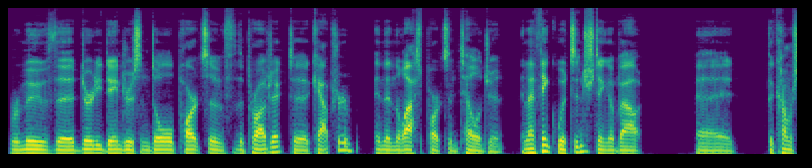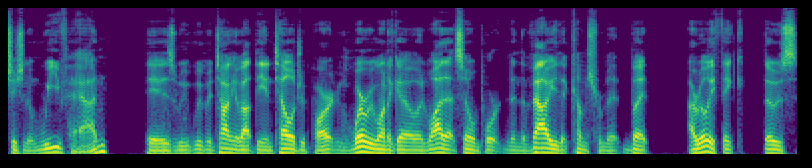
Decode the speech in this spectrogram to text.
remove the dirty, dangerous, and dull parts of the project to capture, and then the last part's intelligent. And I think what's interesting about uh, the conversation that we've had is we, we've been talking about the intelligent part and where we want to go and why that's so important and the value that comes from it. But I really think those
